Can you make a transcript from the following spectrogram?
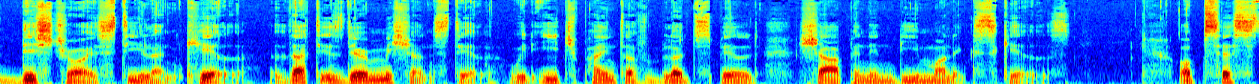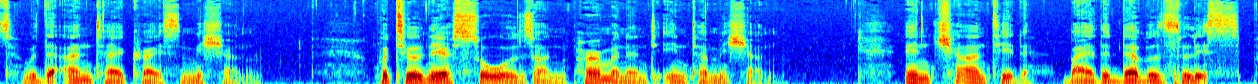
Destroy, steal, and kill. That is their mission still, with each pint of blood spilled, sharpening demonic skills. Obsessed with the Antichrist mission, putting their souls on permanent intermission. Enchanted by the devil's lisp,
